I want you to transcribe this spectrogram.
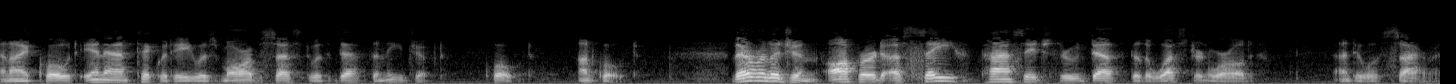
and I quote, in antiquity was more obsessed with death than Egypt, quote, unquote. Their religion offered a safe passage through death to the Western world and to Osiris.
